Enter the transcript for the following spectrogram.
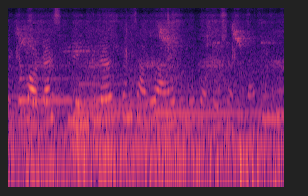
इथे वॉटर स्प्रिंकलर पण चालू आहे तुम्ही बघू शकता इथे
